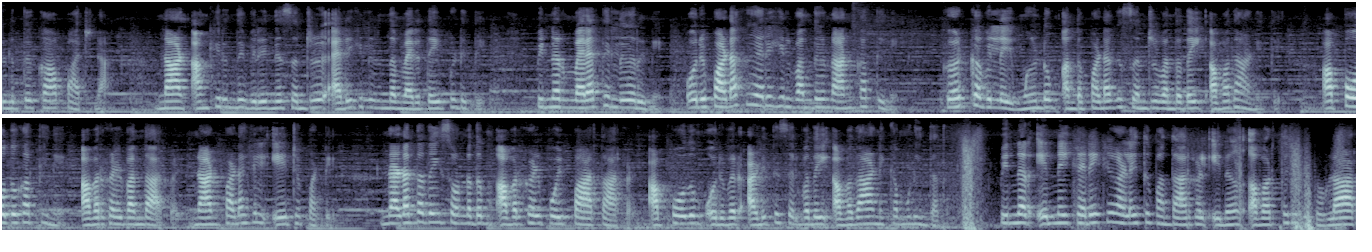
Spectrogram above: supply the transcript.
இழுத்து காப்பாற்றினார். நான் அங்கிருந்து விரைந்து சென்று அருகில் இருந்த மரத்தை பிடித்தேன். பின்னர் மரத்தில் ஏறினேன். ஒரு படகு அருகில் வந்து நான் கத்தினேன். கேட்கவில்லை மீண்டும் அந்த படகு சென்று வந்ததை அவதானித்தேன். அப்போது கத்தினேன். அவர்கள் வந்தார்கள். நான் படகில் ஏற்றப்பட்டேன். நடந்ததை சொன்னதும் அவர்கள் போய் பார்த்தார்கள். அப்போதும் ஒருவர் அடித்து செல்வதை அவதானிக்க முடிந்தது. பின்னர் என்னை கரைக்கு அழைத்து வந்தார்கள் என அவர் தெரிவித்துள்ளார்.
